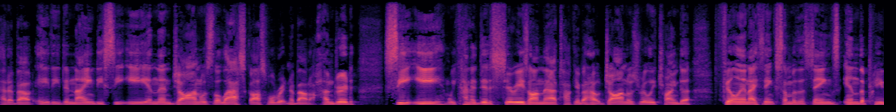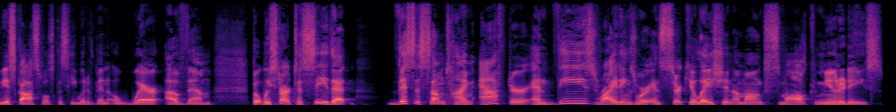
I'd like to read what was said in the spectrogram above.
at about 80 to 90 CE. And then John was the last gospel written about 100 CE. We kind of did a series on that, talking about how John was really trying to fill in, I think, some of the things in the previous Gospels because he would have been aware of them. But we start to see that this is sometime after, and these writings were in circulation among small communities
